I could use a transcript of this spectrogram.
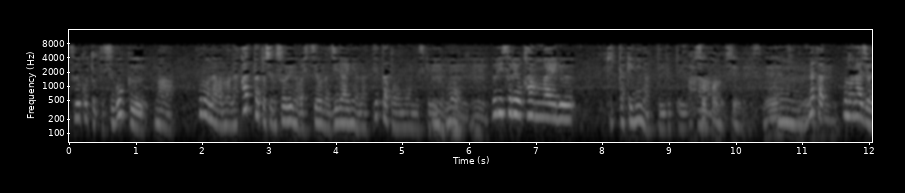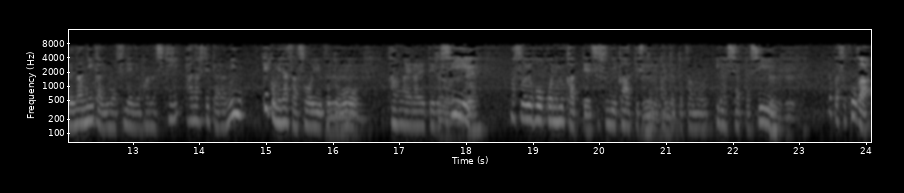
そういうことってすごくまあコロナがまあなかったとしてもそういうのが必要な時代にはなってったと思うんですけれども、よりそれを考えるきっかけになっているというか。あ、そうかもしれないですね。うん、なんかうこのラジオで何人かにもうすでにお話き話してたらみん結構皆さんそういうことを考えられてるし、そうね。まあ、そういう方向に向かって進んでいくアーティストの方とかもいらっしゃったし、うんうん。やっぱそこが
